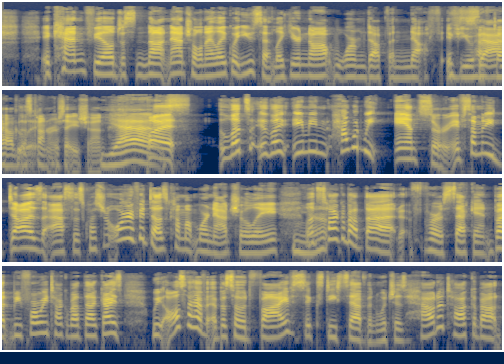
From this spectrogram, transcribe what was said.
it can feel just not natural and I like what you said like you're not warmed up enough if you have to have this Exactly. conversation. Yes. Let's like I mean, how would we answer if somebody does ask this question or if it does come up more naturally? Let's talk about that for a second. But before we talk about that, guys, we also have episode 567, which is how to talk about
